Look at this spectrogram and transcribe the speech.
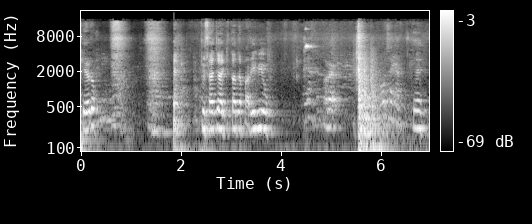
Okey tu. Itu saja kita dapat review. Alright. Okey.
